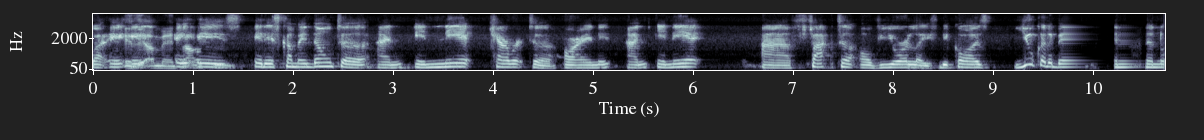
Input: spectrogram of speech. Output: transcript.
But it, Is it it, a it mentality? is it is coming down to an innate character or an, an innate uh, factor of your life because you could have been in the only child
